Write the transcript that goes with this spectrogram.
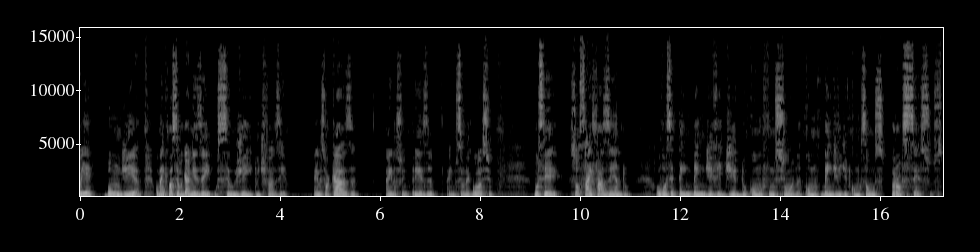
Oiê, bom dia! Como é que você organiza aí o seu jeito de fazer? Aí na sua casa, aí na sua empresa, aí no seu negócio? Você só sai fazendo ou você tem bem dividido como funciona, como bem dividido como são os processos?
